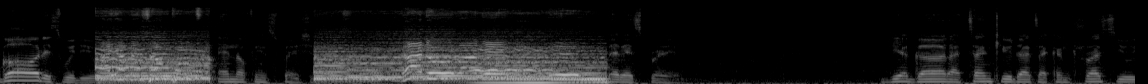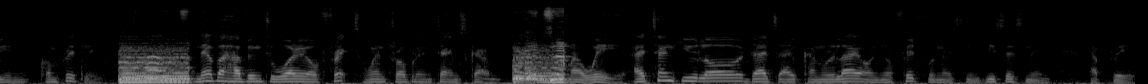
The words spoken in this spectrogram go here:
God is with you. I am a sample. End of inspiration. I know my name. Let us pray. Dear God, I thank you that I can trust you in completely. Never having to worry or fret when troubling times come my way. I thank you, Lord, that I can rely on your faithfulness. In Jesus' name, I pray.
